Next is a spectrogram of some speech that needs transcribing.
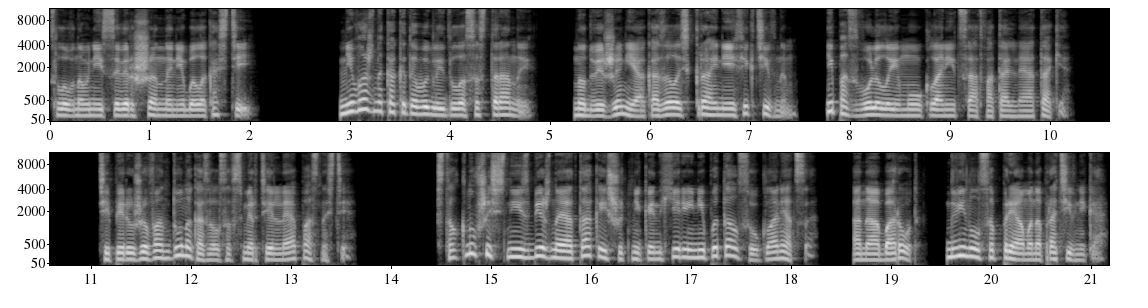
словно в ней совершенно не было костей. Неважно, как это выглядело со стороны, но движение оказалось крайне эффективным и позволило ему уклониться от фатальной атаки. Теперь уже Ван Дун оказался в смертельной опасности. Столкнувшись с неизбежной атакой, шутник Энхири не пытался уклоняться, а наоборот, двинулся прямо на противника.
